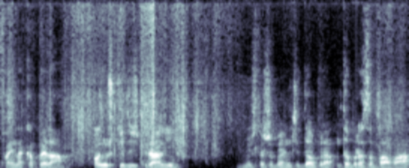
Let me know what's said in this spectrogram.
fajna kapela. Oni już kiedyś grali. Myślę, że będzie dobra, dobra zabawa.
